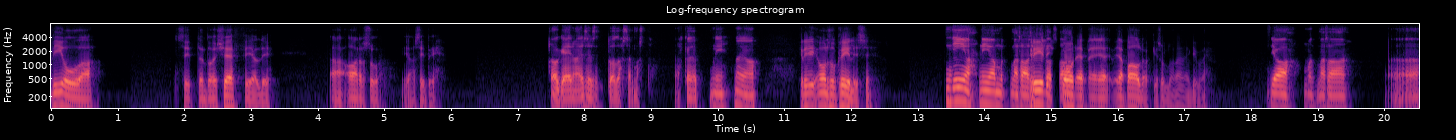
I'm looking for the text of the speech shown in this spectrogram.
Villa, sitten toi Sheffieldi, ää, Arsu ja City. Okei, no ei se sitten tuota semmoista. Ehkä ne, niin, no joo. Gri- on sun grillissi. Niin jo, niin jo, mutta mä saan sitten Grillis, tota, KDP ja, ja Baldokki sulla on ainakin vai? joo, mutta mä saan, ää,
